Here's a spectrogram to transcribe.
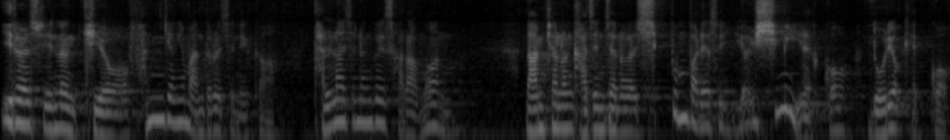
일할 수 있는 기회와 환경이 만들어지니까 달라지는 거예요. 사람은 남편은 가진 재능을 10분 발해서 열심히 일했고 노력했고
